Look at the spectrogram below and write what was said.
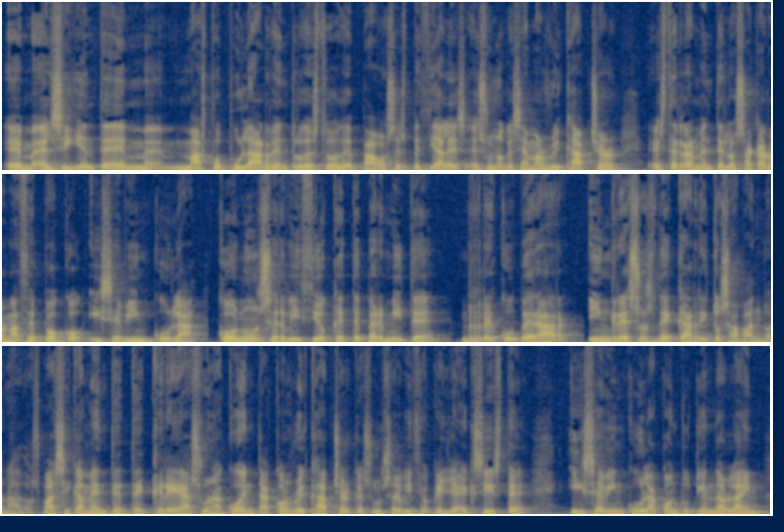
Em, el siguiente em, más popular dentro de esto de pagos especiales es uno que se llama Recapture. Este realmente lo sacaron hace poco y se vincula con un servicio que te permite recuperar ingresos de carritos abandonados. Básicamente te creas una cuenta con Recapture, que es un servicio que ya existe, y se vincula con tu tienda online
